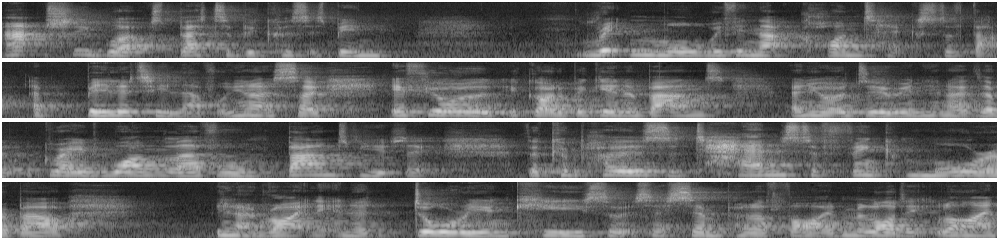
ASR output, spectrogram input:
actually works better because it's been written more within that context of that ability level you know? So if you're you've got a beginner band and you're doing you know the grade one level band music the composer tends to think more about you know writing it in a Dorian key so it's a simplified melodic line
